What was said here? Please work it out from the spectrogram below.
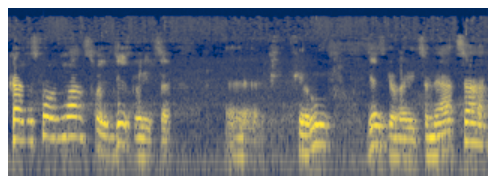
Каждое слово нюанс свой. Здесь говорится э, херуф, здесь говорится не отца.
